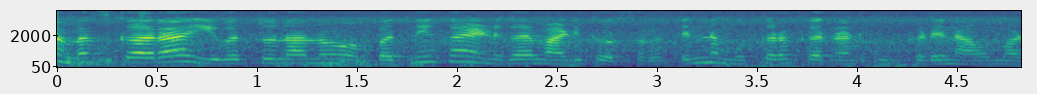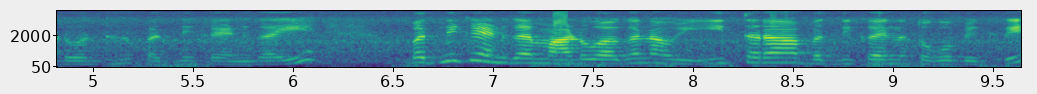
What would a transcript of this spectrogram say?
ನಮಸ್ಕಾರ. ಇವತ್ತು ನಾನು ಬದ್ನಿಕಾಯಿ ಎಣ್ಗಾಯಿ ಮಾಡಿ ತೋರ್ಸಕತ್ತೀನಿ. ನಮ್ಮ ಉತ್ತರ ಕರ್ನಾಟಕದ ಕಡೆ ನಾವು ಮಾಡುವಂತಹ ಬದ್ನಿಕಾಯಿ ಎಣ್ಗಾಯಿ. ಬದ್ನಿಕಾಯಿ ಎಣ್ಗಾಯಿ ಮಾಡುವಾಗ ನಾವು ಈ ಥರ ಬದ್ನಿಕಾಯಿನ ತೊಗೋಬೇಕ್ರಿ.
